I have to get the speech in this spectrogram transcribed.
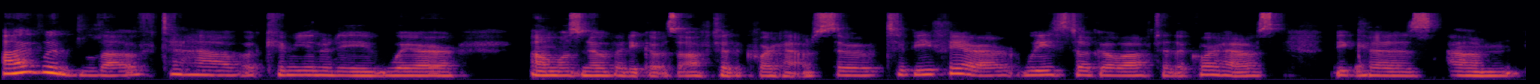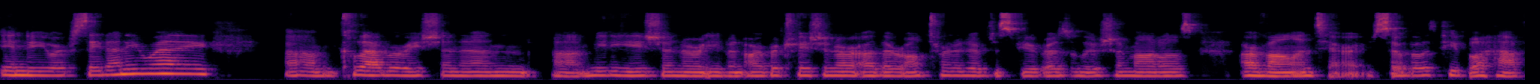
i would love to have a community where almost nobody goes off to the courthouse. So to be fair, we still go off to the courthouse because um, in New York State anyway, um, collaboration and uh, mediation or even arbitration or other alternative dispute resolution models are voluntary. So both people have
